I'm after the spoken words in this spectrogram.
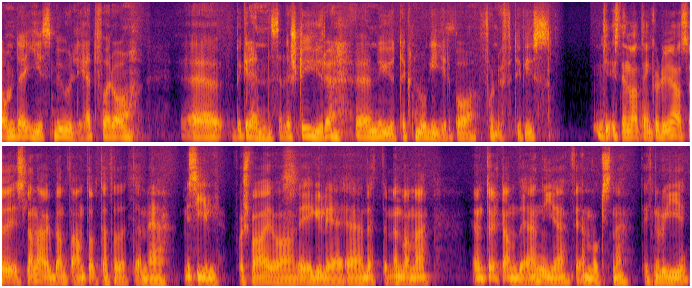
om det gis mulighet for å eh, begrense eller styre nye teknologier på fornuftig vis. Kristin, hva tenker du? Altså, Island er vel bl.a. opptatt av dette med missilforsvar og regulere dette, men hva med eventuelt andre nye fremvoksende teknologier?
